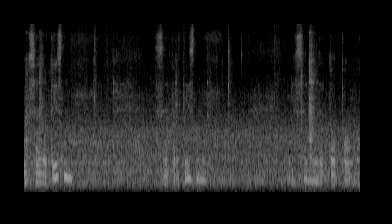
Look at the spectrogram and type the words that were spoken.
Ми все затиснемо, все притиснемо і все буде топово.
